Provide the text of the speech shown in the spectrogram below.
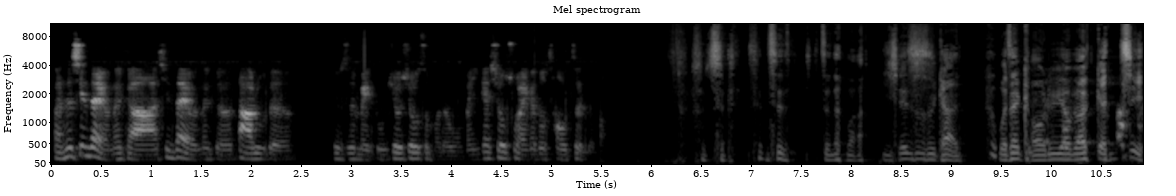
反正现在有那个啊，现在有那个大陆的。就是美图修修什么的，我们应该修出来应该都超正的吧？是是是，真的吗？你先试试看，我再考虑要不要跟进。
